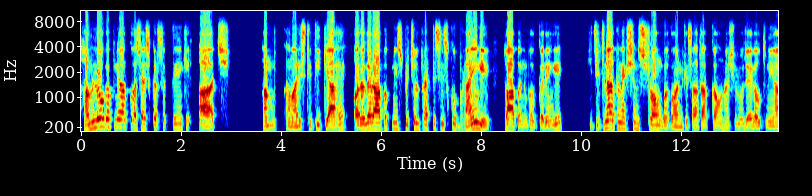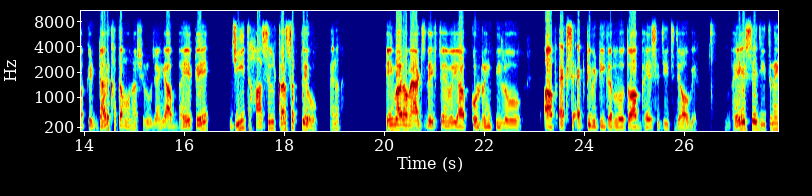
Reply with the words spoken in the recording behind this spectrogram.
हम लोग अपने आप को असेस कर सकते हैं कि आज हम, हमारी स्थिति क्या है, और अगर आप अपनी स्पिरिचुअल प्रैक्टिसेस को बढ़ाएँगे तो आप अनुभव करेंगे कि जितना कनेक्शन स्ट्रॉन्ग भगवान के साथ आपका होना शुरू हो जाएगा, उतने आपके डर खत्म होना शुरू हो जाएँगे। आप भय पे जीत हासिल कर सकते हो, है ना? कई बार हम एड्स देखते हैं, भाई आप कोल्ड ड्रिंक पी लो, आप एक्स एक्टिविटी कर लो तो आप भय से जीत जाओगे। भय से जीतने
